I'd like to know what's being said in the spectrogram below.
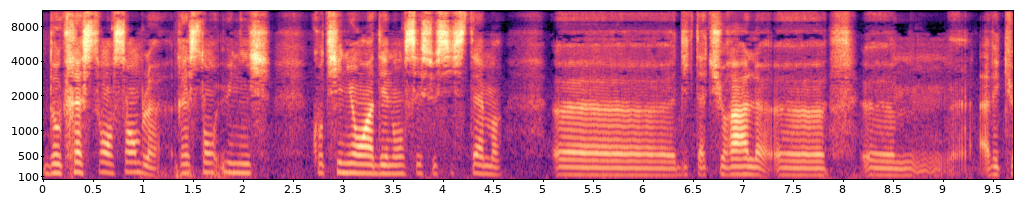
Donc restons ensemble, restons unis. Continuons à dénoncer ce système dictatural avec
